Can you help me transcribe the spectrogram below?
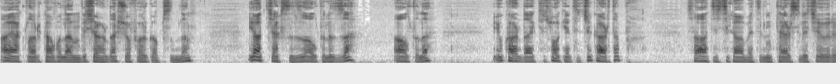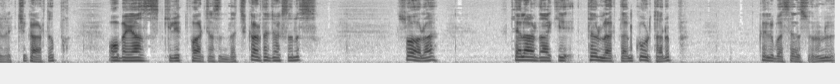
Ayaklar kapıdan dışarıda şoför kapısından yatacaksınız altınıza altına. Yukarıdaki soketi çıkartıp saat istikametinin tersine çevirerek çıkartıp o beyaz kilit parçasını da çıkartacaksınız. Sonra kenardaki tırnaktan kurtarıp klima sensörünü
